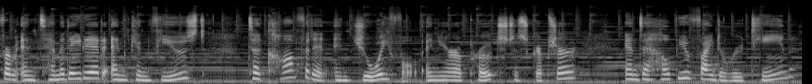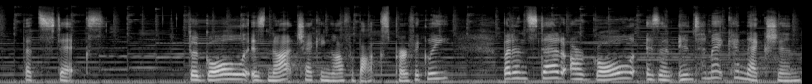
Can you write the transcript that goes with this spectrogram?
from intimidated and confused to confident and joyful in your approach to Scripture and to help you find a routine that sticks. The goal is not checking off a box perfectly, but instead, our goal is an intimate connection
